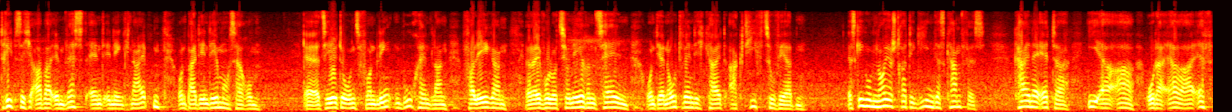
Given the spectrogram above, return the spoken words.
trieb sich aber im Westend in den Kneipen und bei den Demos herum. Er erzählte uns von linken Buchhändlern, Verlegern, revolutionären Zellen und der Notwendigkeit, aktiv zu werden. Es ging um neue Strategien des Kampfes. Keine ETA, IRA oder RAF,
